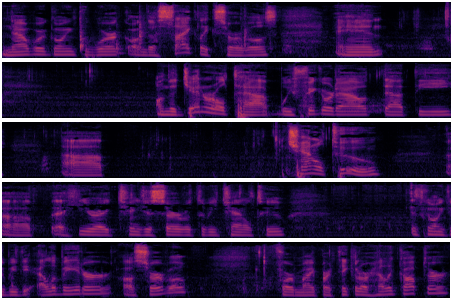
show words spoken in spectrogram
Now we're going to work on the cyclic servos and on the general tab we figured out that the uh, channel 2 uh, here I change the servo to be channel 2 is going to be the elevator uh, servo for my particular helicopter.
